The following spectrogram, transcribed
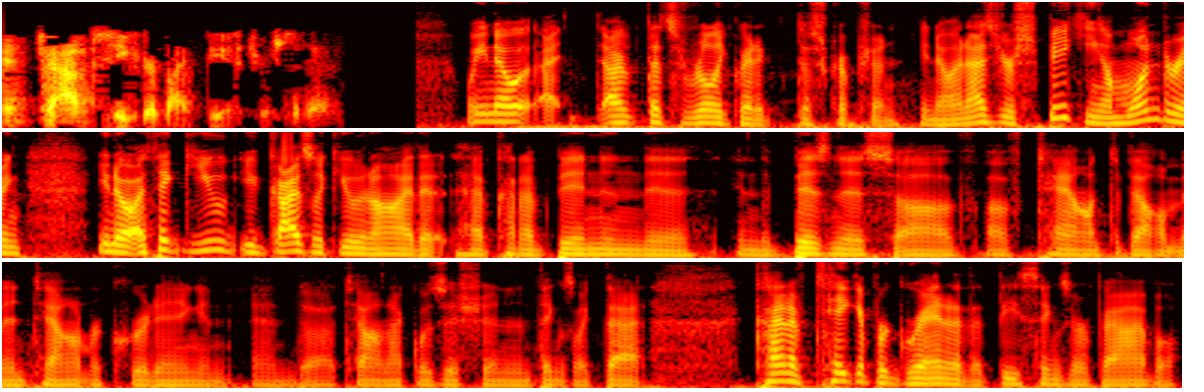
a job seeker might be interested in. Well, you know, I, I, that's a really great description. You know, and as you're speaking, I'm wondering, you know, I think you, you guys like you and I that have kind of been in the in the business of, of talent development, talent recruiting, and and uh, talent acquisition and things like that, kind of take it for granted that these things are valuable.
